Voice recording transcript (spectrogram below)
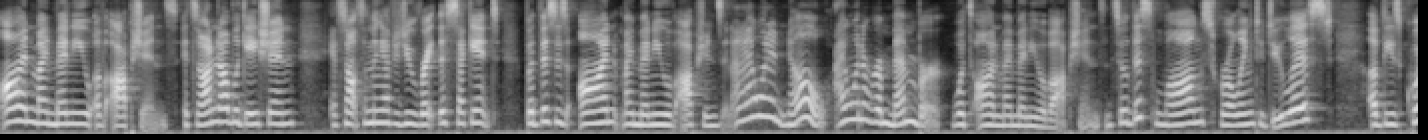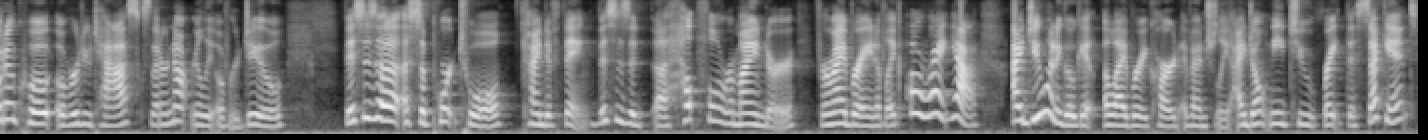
on my menu of options. It's not an obligation, it's not something I have to do right this second, but this is on my menu of options. And I want to know, I want to remember what's on my menu of options. And so, this long scrolling to do list of these quote unquote overdue tasks that are not really overdue this is a, a, support tool kind of thing. This is a, a, helpful reminder for my brain of like, oh, right, yeah, I do want to go get a library card eventually. I don't need to right this second,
